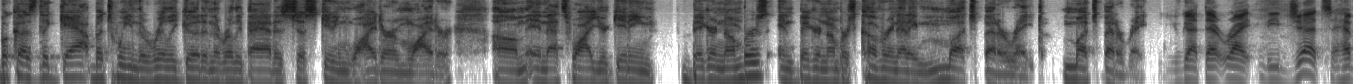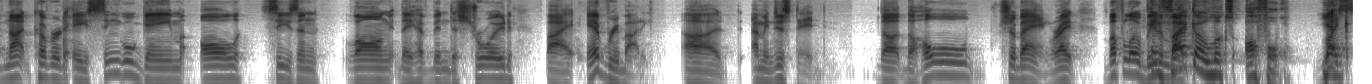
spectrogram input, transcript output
because the gap between the really good and the really bad is just getting wider and wider. Um, and that's why you're getting bigger numbers and bigger numbers covering at a much better rate, much better rate. You've got that right. The Jets have not covered a single game all season long. They have been destroyed by everybody. Uh, I mean, just the the whole shebang, right? Buffalo beat and them. Flacco by, looks awful. Yes, like,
